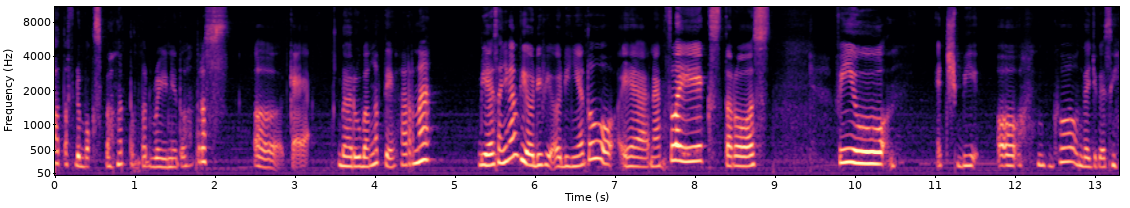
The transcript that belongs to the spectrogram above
out of the box banget Dr. Brain itu terus uh, kayak baru banget ya karena biasanya kan VOD VOD-nya tuh ya Netflix terus View HBO gue enggak juga sih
